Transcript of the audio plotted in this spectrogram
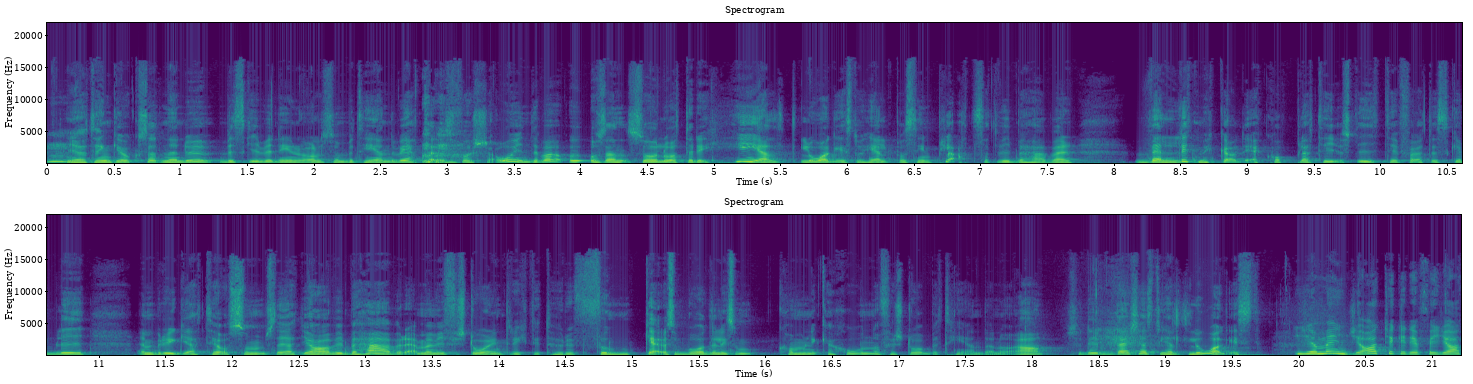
Mm. Jag tänker också att när du beskriver din roll som beteendevetare, så först oj, det var, och sen så låter det helt logiskt och helt på sin plats. Att vi behöver väldigt mycket av det kopplat till just IT för att det ska bli en brygga till oss som säger att ja, vi behöver det, men vi förstår inte riktigt hur det funkar. Så både liksom kommunikation och förstå beteenden. Och, ja, så det, där känns det helt logiskt. Ja, men jag tycker det, för jag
